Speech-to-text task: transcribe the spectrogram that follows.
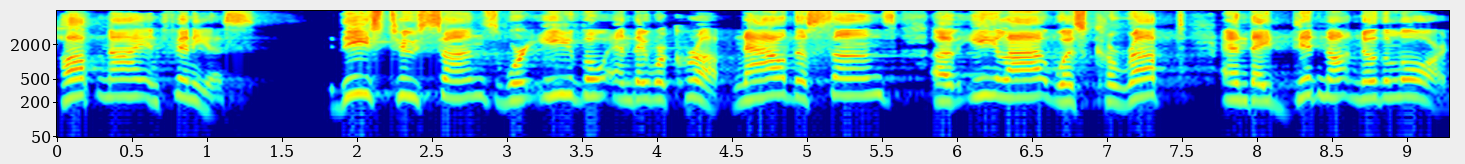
Hophni and Phinehas. These two sons were evil and they were corrupt. Now the sons of Eli was corrupt and they did not know the Lord.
